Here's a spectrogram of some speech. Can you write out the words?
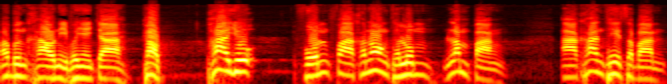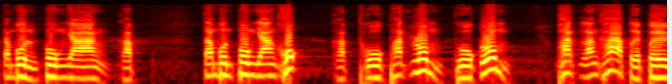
มาเบิ่งข่าวนี่พ่อใหญ่จาครับ พายุฝนฟ้าขนองถล่มล่ำปาง อาคารเทศบาลตำบลโปงยางครับตำบลโปงยางคกครับ ถูกพัดล่ม ถูกล่ม พัดหลังคาเปิดเปิง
